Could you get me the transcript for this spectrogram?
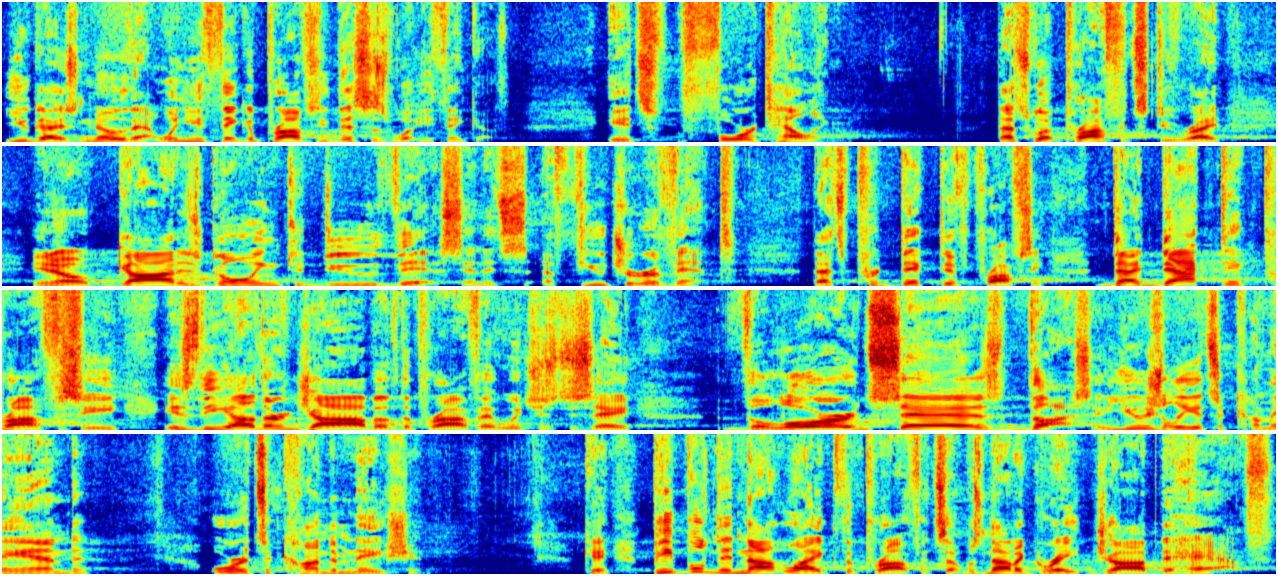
you guys know that. When you think of prophecy, this is what you think of it's foretelling. That's what prophets do, right? You know, God is going to do this, and it's a future event. That's predictive prophecy. Didactic prophecy is the other job of the prophet, which is to say, the Lord says thus. And usually it's a command or it's a condemnation. Okay, people did not like the prophets. That was not a great job to have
